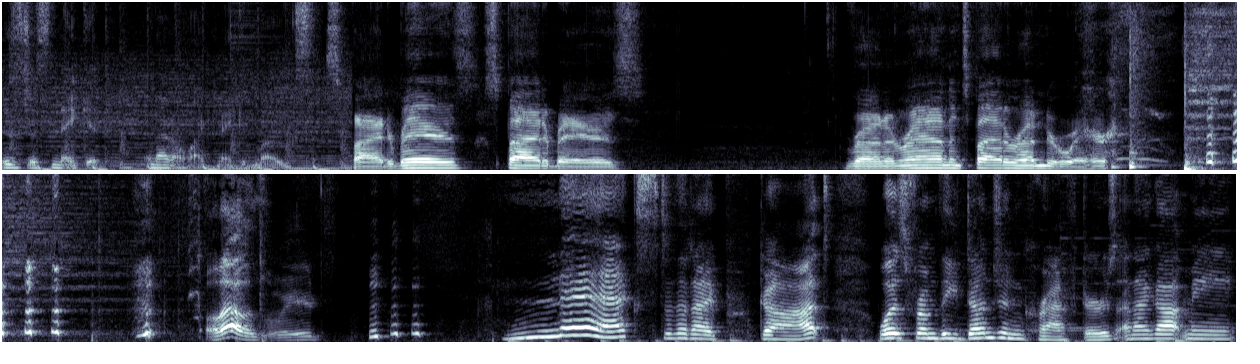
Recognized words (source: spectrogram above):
is just naked. And I don't like naked mugs. Spider bears, spider bears. Running around in spider underwear. Well, that was weird. Next that I got was from the Dungeon Crafters, and I got me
